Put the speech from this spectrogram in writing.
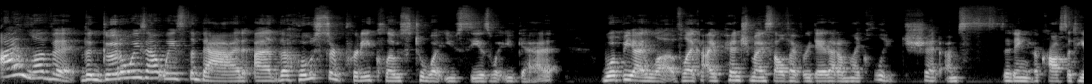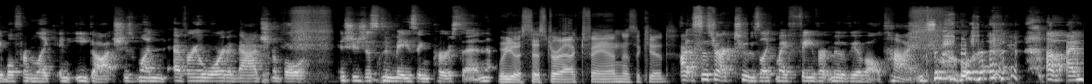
I love it. The good always outweighs the bad. Uh, the hosts are pretty close to what you see is what you get. Whoopi, I love. Like, I pinch myself every day that I'm like, holy shit, I'm sitting across the table from like an EGOT. She's won every award imaginable, and she's just an amazing person. Were you a Sister Act fan as a kid? Uh, Sister Act 2 is like my favorite movie of all time. So um, I'm,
